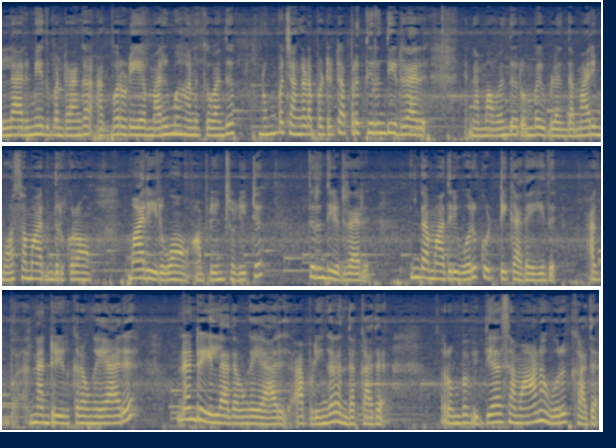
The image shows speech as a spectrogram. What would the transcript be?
எல்லாருமே இது பண்ணுறாங்க அக்பருடைய மருமகனுக்கு வந்து ரொம்ப சங்கடப்பட்டுட்டு அப்புறம் திருந்திடுறாரு. நம்ம வந்து ரொம்ப இவ்வளோ இந்த மாதிரி மோசமாக இருந்திருக்கிறோம் மாறிடுவோம் அப்படின்னு சொல்லிட்டு திருந்திடுறாரு. இந்த மாதிரி ஒரு குட்டி கதை இது. அக்ப நன்றி இருக்கிறவங்க யார்? நன்றி இல்லாதவங்க யார்? அப்படிங்கிற அந்த கதை. ரொம்ப வித்தியாசமான ஒரு கதை.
